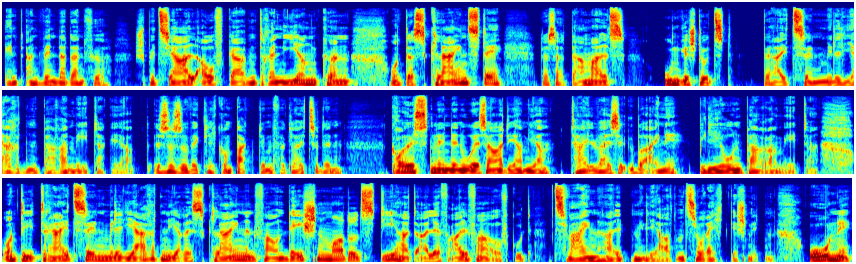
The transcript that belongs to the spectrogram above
Endanwender dann für Spezialaufgaben trainieren können. Und das kleinste, das hat damals ungestutzt 13 Milliarden Parameter gehabt. Ist also wirklich kompakt im Vergleich zu den größten in den USA, die haben ja teilweise über eine Billion Parameter. Und die 13 Milliarden ihres kleinen Foundation Models, die hat Aleph Alpha auf gut zweieinhalb Milliarden zurechtgeschnitten, ohne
